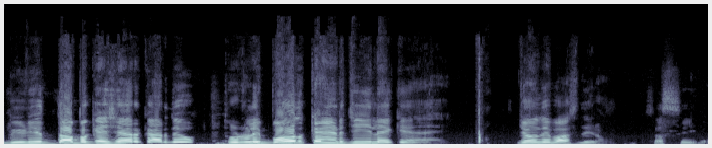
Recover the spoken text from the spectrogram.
ਵੀਡੀਓ ਦੱਬ ਕੇ ਸ਼ੇਅਰ ਕਰ ਦਿਓ। ਤੁਹਾਡੇ ਲਈ ਬਹੁਤ ਘੈਂਟ ਚੀਜ਼ ਲੈ ਕੇ ਆਏ ਹਾਂ ਜਿਉਂਦੇ ਵਸਦੇ ਰਹੋ। ਸਤਿ ਸ੍ਰੀ ਅਕਾਲ।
